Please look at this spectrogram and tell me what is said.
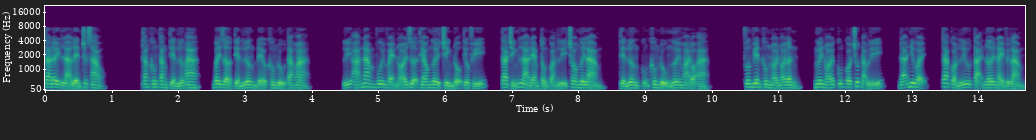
ta đây là lên trước sao? Tăng không tăng tiền lương a, bây giờ tiền lương đều không đủ ta hoa. Lý á nam vui vẻ nói dựa theo ngươi trình độ tiêu phí, ta chính là đem tổng quản lý cho ngươi làm tiền lương cũng không đủ ngươi hoa đó à? phương viên không nói nói ân, ngươi nói cũng có chút đạo lý, đã như vậy, ta còn lưu tại nơi này việc làm.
